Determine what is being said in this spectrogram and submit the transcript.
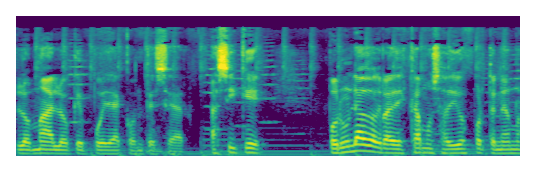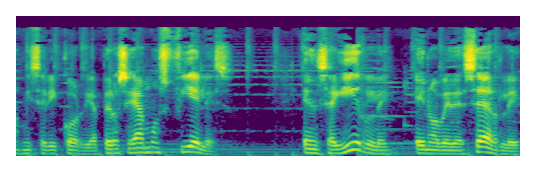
lo malo que puede acontecer. Así que, por un lado agradezcamos a Dios por tenernos misericordia, pero seamos fieles en seguirle, en obedecerle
